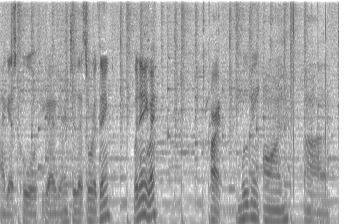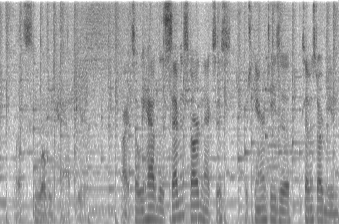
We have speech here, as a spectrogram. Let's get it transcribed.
I guess, cool if you guys are into that sort of thing. But anyway, all right, moving on. Uh, let's see what we have here. All right, so we have the seven star Nexus, which guarantees a seven star mutant.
